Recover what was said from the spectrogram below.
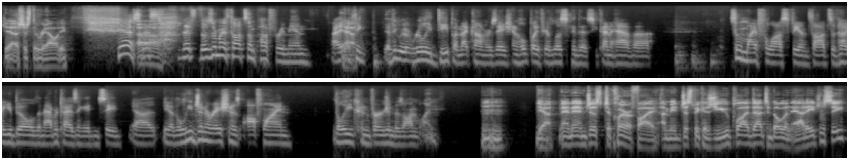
Yeah, it's just the reality. Yes, that's, Uh, that's those are my thoughts on puffery, man. I, Yeah. I think I think we went really deep on that conversation. Hopefully, if you're listening to this, you kind of have uh, some of my philosophy and thoughts of how you build an advertising agency. Uh, you know, the lead generation is offline, the lead conversion is online. hmm Yeah. And and just to clarify, I mean, just because you applied that to build an ad agency,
